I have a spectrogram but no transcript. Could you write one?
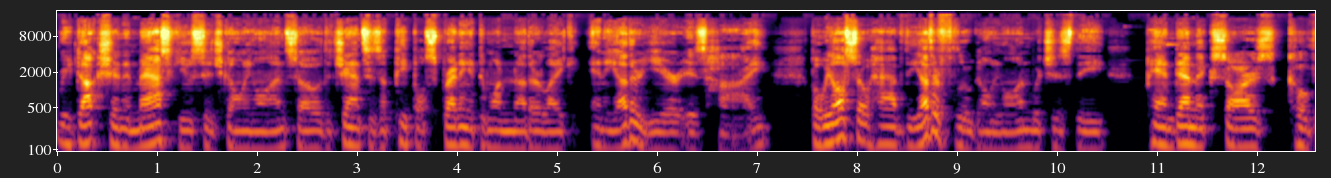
reduction in mask usage going on. So the chances of people spreading it to one another like any other year is high. But we also have the other flu going on, which is the pandemic SARS CoV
